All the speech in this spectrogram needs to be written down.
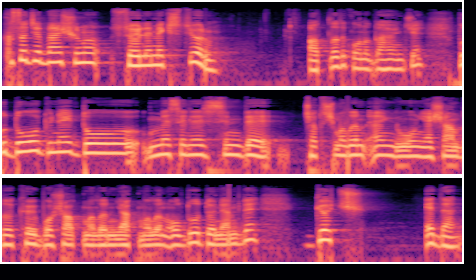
Kısaca ben şunu söylemek istiyorum. Atladık onu daha önce. Bu Doğu Güney Doğu meselesinde çatışmaların en yoğun yaşandığı köy boşaltmaların, yakmaların olduğu dönemde göç eden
